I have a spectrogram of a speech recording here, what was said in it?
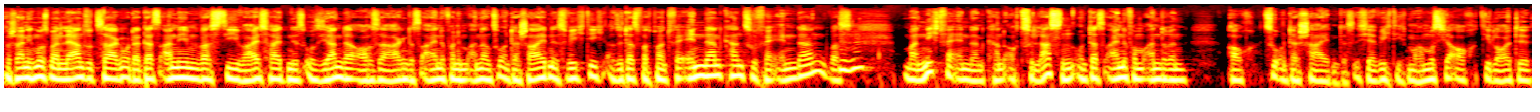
Wahrscheinlich muss man lernen sozusagen oder das annehmen, was die Weisheiten des Osiander auch sagen, das eine von dem anderen zu unterscheiden, ist wichtig. Also das, was man verändern kann, zu verändern, was mhm. man nicht verändern kann, auch zu lassen und das eine vom anderen auch zu unterscheiden. Das ist ja wichtig. Man muss ja auch die Leute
